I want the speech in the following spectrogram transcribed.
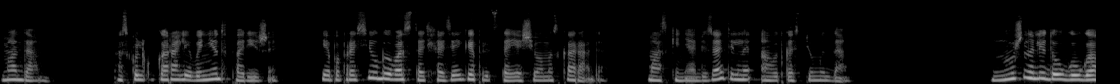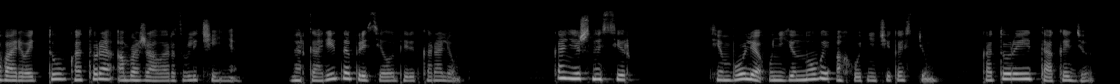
«Мадам, поскольку королевы нет в Париже, я попросил бы вас стать хозяйкой предстоящего маскарада. Маски не обязательны, а вот костюмы – да». Нужно ли долго уговаривать ту, которая обожала развлечения? Маргарита присела перед королем. «Конечно, сир. Тем более у нее новый охотничий костюм, который и так идет.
